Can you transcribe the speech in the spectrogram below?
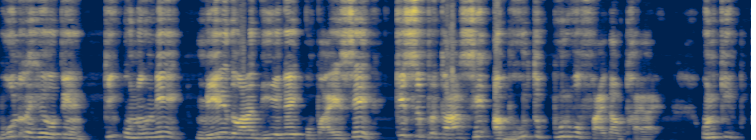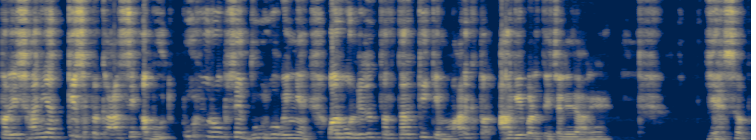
बोल रहे होते हैं कि उन्होंने मेरे द्वारा दिए गए उपाय से किस प्रकार से अभूतपूर्व फ़ायदा उठाया है। उनकी परेशानियाँ किस प्रकार से अभूतपूर्व रूप से दूर हो गई हैं और वो निरंतर तरक्की के मार्ग पर आगे बढ़ते चले जा रहे हैं? यह सब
